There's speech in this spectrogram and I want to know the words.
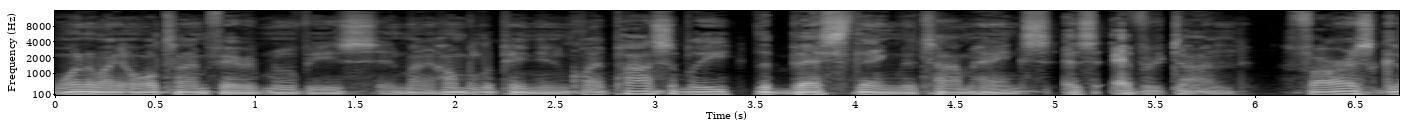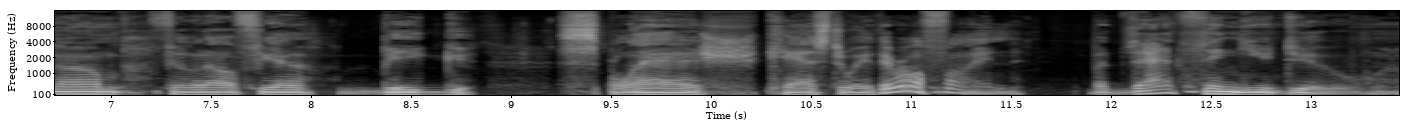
one of my all time favorite movies, in my humble opinion, quite possibly the best thing that Tom Hanks has ever done. Forrest Gump, Philadelphia, Big, Splash, Castaway, they're all fine. But that thing you do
